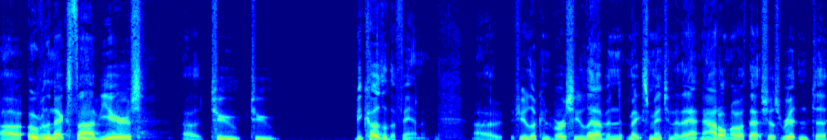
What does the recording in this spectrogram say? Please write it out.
uh, over the next five years uh, to to because of the famine. Uh, if you look in verse 11, it makes mention of that. Now, I don't know if that's just written to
